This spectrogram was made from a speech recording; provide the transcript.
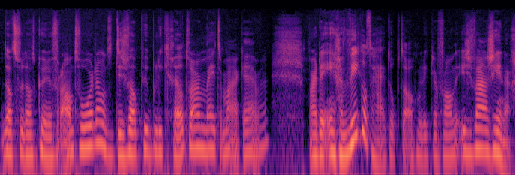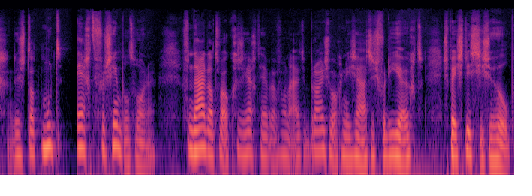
dat we dat kunnen verantwoorden. Want het is wel publiek geld waar we mee te maken hebben. Maar de ingewikkeldheid op het ogenblik daarvan is waanzinnig. Dus dat moet echt versimpeld worden. Vandaar dat we ook gezegd hebben vanuit de brancheorganisaties voor jeugd, specialistische hulp.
